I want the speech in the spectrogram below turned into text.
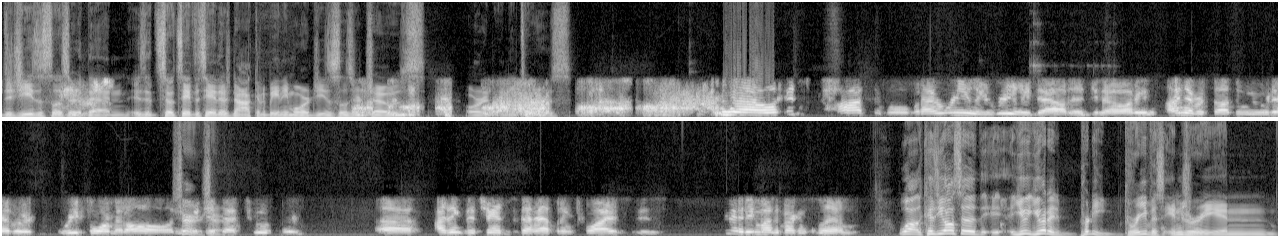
the Jesus Lizard, then is it so it's safe to say there's not going to be any more Jesus Lizard shows or any tours? Well, it's possible, but I really, really doubt it. You know, I mean, I never thought that we would ever reform at all. And Sure, when we sure. did that tour. Uh, I think the chance of that happening twice is pretty motherfucking slim. Well, because you also you you had a pretty grievous injury in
